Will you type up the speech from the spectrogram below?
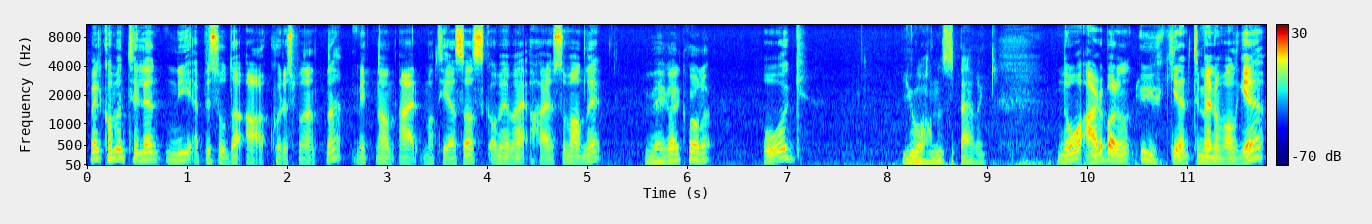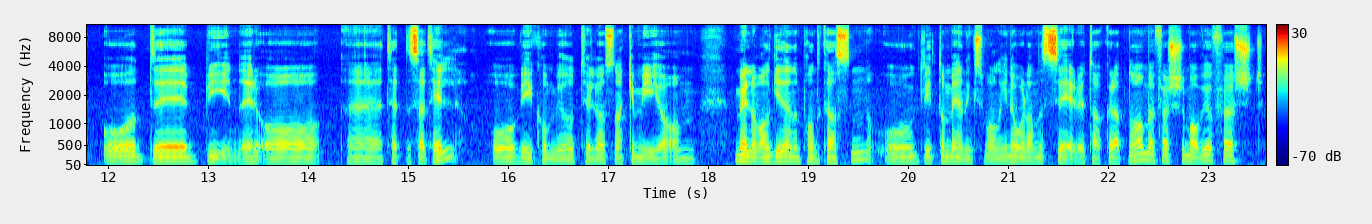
Velkommen til en ny episode av Korrespondentene. Mitt navn er Mathias Ask, og med meg har jeg som vanlig Vegard Kvåle. Og Johannes Berg. nå er det bare noen uker igjen til mellomvalget, og det begynner å eh, tette seg til. Og vi kommer jo til å snakke mye om mellomvalget i denne podkasten, og litt om meningsmålingene, hvordan det ser ut akkurat nå. Men først så må vi jo først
